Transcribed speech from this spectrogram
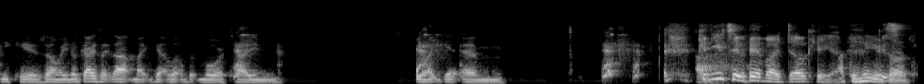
Nike Uzomah. You know, guys like that might get a little bit more time. You might get um. Can you two hear my dog here? I can hear your 'Cause- dog.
